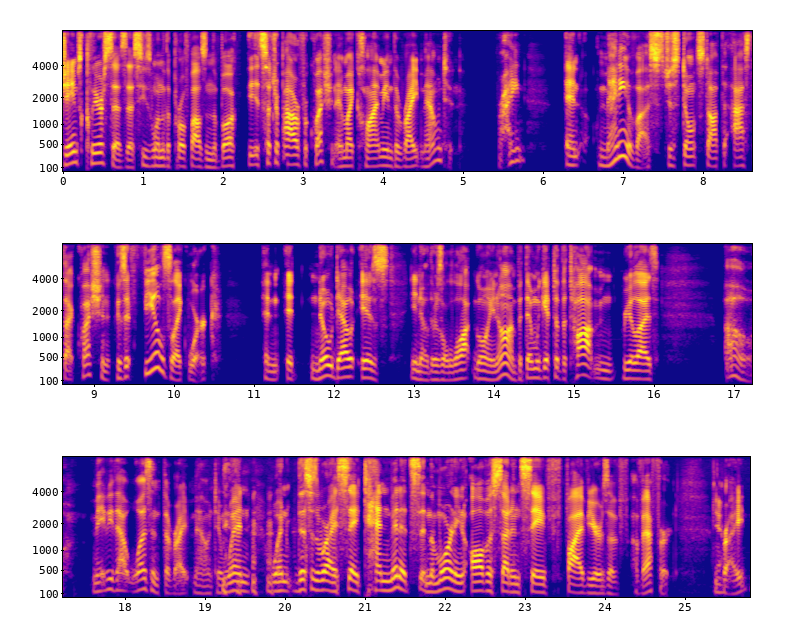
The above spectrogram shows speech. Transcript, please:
James Clear says this. He's one of the profiles in the book. It's such a powerful question. Am I climbing the right mountain? Right? And many of us just don't stop to ask that question because it feels like work and it no doubt is, you know, there's a lot going on. But then we get to the top and realize, oh, maybe that wasn't the right mountain. When when this is where I say 10 minutes in the morning, all of a sudden save five years of, of effort. Yeah. Right.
